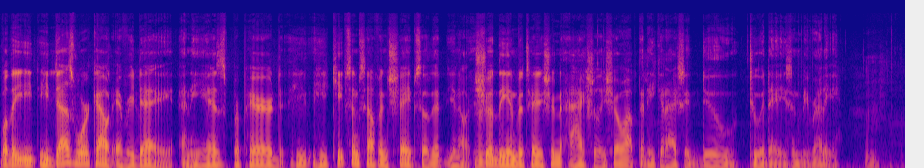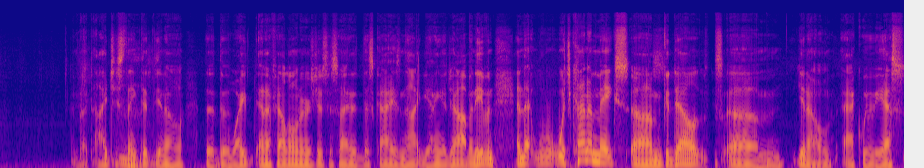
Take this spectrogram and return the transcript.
Well, the, he, he does work out every day, and he has prepared. He he keeps himself in shape so that you know, should the invitation actually show up, that he could actually do two a days and be ready. But I just think that you know the the white NFL owners just decided this guy is not getting a job, and even and that which kind of makes um, Goodell's um, you know acquiesce,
